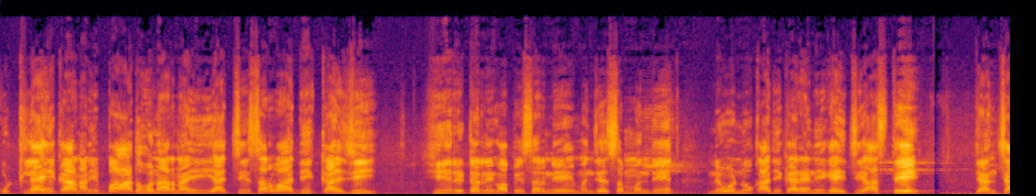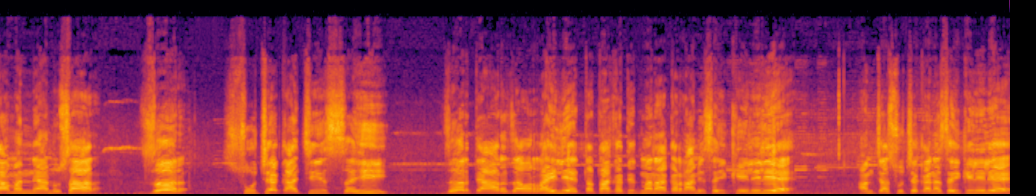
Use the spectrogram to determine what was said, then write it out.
कुठल्याही कारणाने बाद होणार नाही याची सर्वाधिक काळजी ही रिटर्निंग ऑफिसरने म्हणजे संबंधित निवडणूक अधिकाऱ्यांनी घ्यायची असते. त्यांच्या म्हणण्यानुसार जर सूचकाची सही जर त्या अर्जावर राहिली आहे तथाकथित म्हणा कारण आम्ही सही केलेली आहे. आमच्या सूचकानं सही केलेली आहे.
